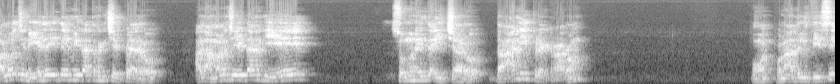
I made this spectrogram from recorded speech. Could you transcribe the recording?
ఆలోచన ఏదైతే మీరు అతనికి చెప్పారో అది అమలు చేయడానికి ఏ సొమ్మునైతే ఇచ్చారో దాని ప్రకారం పునాదులు తీసి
